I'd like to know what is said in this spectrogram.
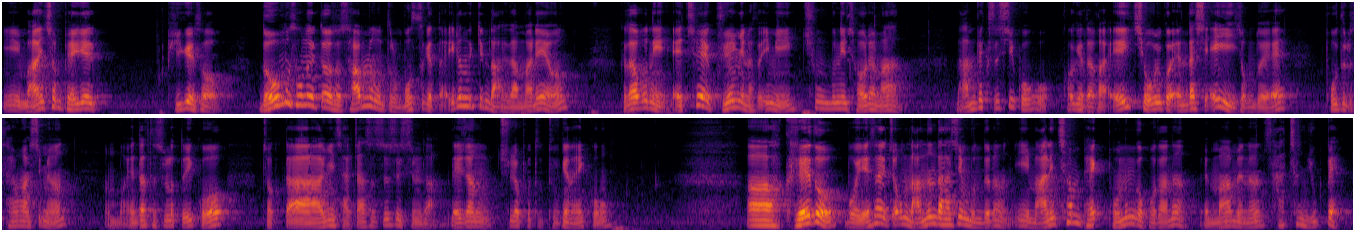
이 12100에 비교해서 너무 성능이 떨어져서 400원으로 못 쓰겠다. 이런 느낌도 아니단 말이에요. 그러다 보니 애초에 구형이라서 이미 충분히 저렴한 만백 쓰시고 거기에다가 H510 N-A 정도의 보드를 사용하시면 뭐 M.2 슬롯도 있고 적당히 잘 짜서 쓸 수 있습니다. 내장 출력 포트 두 개나 있고. 아 그래도 뭐 예산이 조금 남는다 하시는 분들은 이 12100 보는 것보다는 웬만하면은 4600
